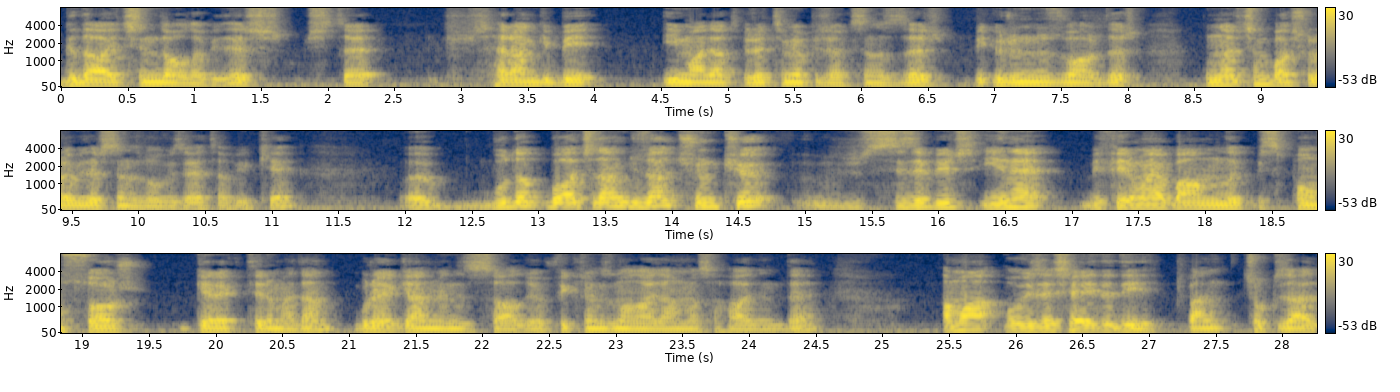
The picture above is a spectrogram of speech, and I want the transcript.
gıda içinde olabilir. İşte herhangi bir imalat, üretim yapacaksınızdır. Bir ürününüz vardır. Bunlar için başvurabilirsiniz bu vizeye tabii ki. Ee, Bu da bu açıdan güzel çünkü size bir yine bir firmaya bağımlılık, bir sponsor gerektirmeden buraya gelmenizi sağlıyor. Fikrinizin onaylanması halinde. Ama bu bize şey de değil. Ben çok güzel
